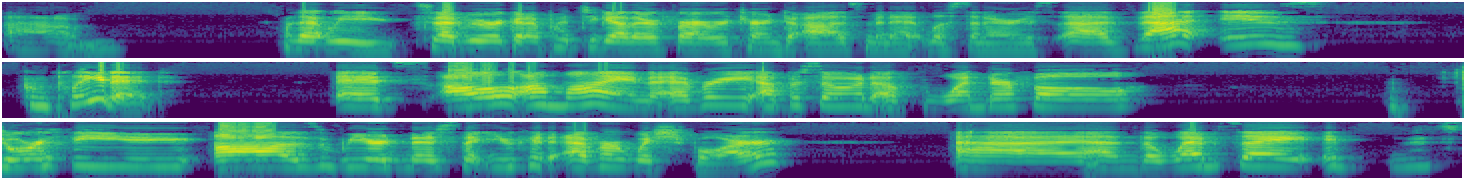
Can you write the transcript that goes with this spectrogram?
um, that we said we were going to put together for our Return to Oz Minute listeners. Uh, that is completed. It's all online. Every episode of wonderful Dorothy Oz weirdness that you could ever wish for. Uh, and the website, it, it's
